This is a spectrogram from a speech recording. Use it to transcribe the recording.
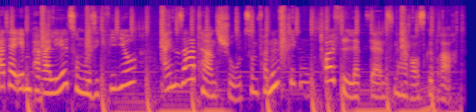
hat er eben parallel zum Musikvideo einen Satansschuh zum vernünftigen Teufel-Lapdancen herausgebracht.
